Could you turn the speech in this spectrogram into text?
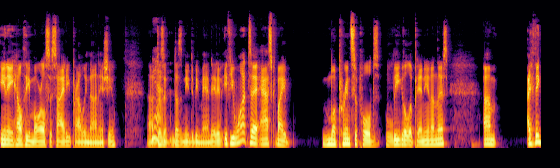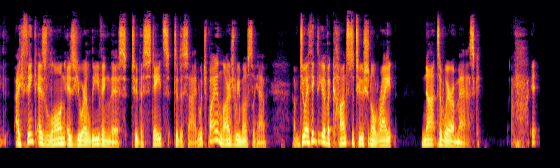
in a healthy moral society, probably non-issue. Uh, Yeah. Doesn't doesn't need to be mandated. If you want to ask my principled legal opinion on this, um, I think I think as long as you are leaving this to the states to decide, which by and large we mostly have, um, do I think that you have a constitutional right not to wear a mask? It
